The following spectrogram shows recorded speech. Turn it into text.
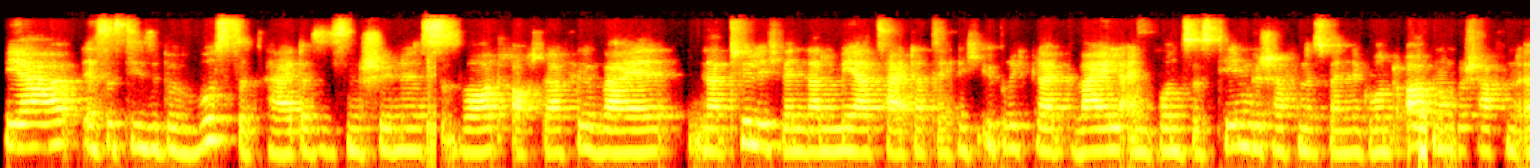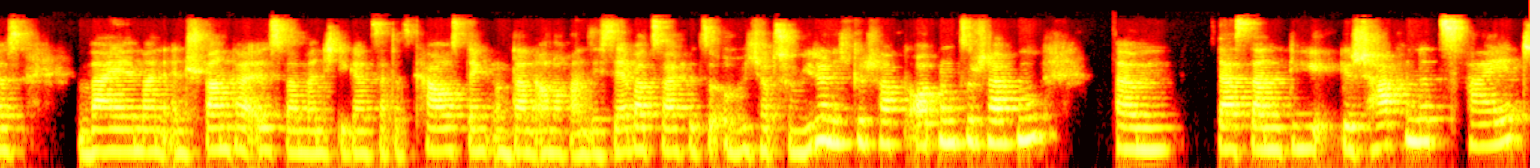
ja, es ist diese bewusste Zeit, das ist ein schönes Wort auch dafür, weil natürlich, wenn dann mehr Zeit tatsächlich übrig bleibt, weil ein Grundsystem geschaffen ist, wenn eine Grundordnung geschaffen ist, weil man entspannter ist, weil man nicht die ganze Zeit das Chaos denkt und dann auch noch an sich selber zweifelt, so, oh, ich habe es schon wieder nicht geschafft, Ordnung zu schaffen, ähm, dass dann die geschaffene Zeit,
